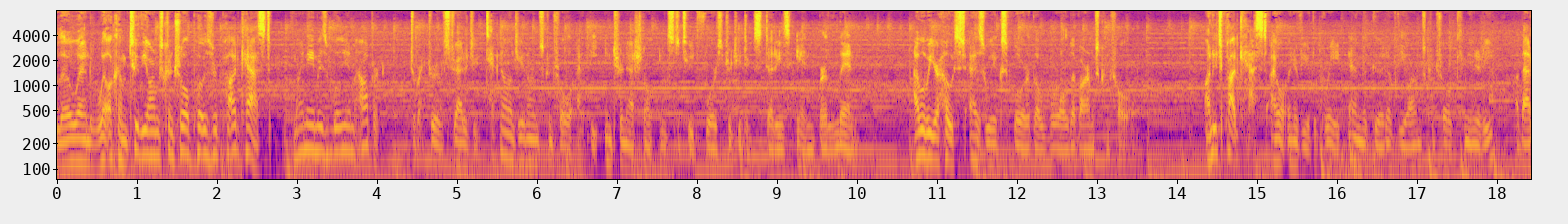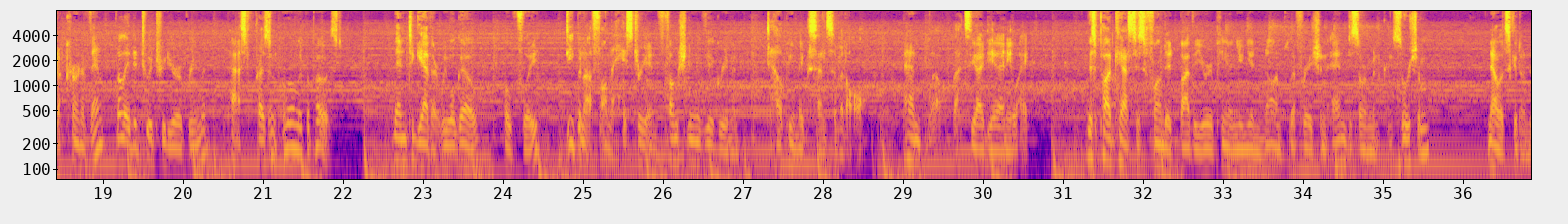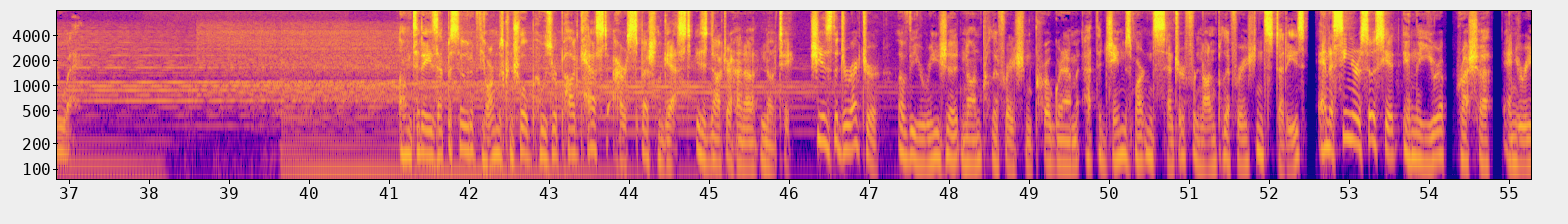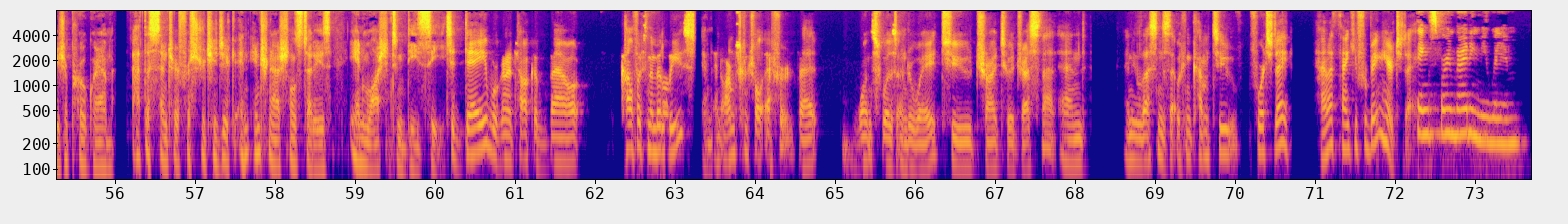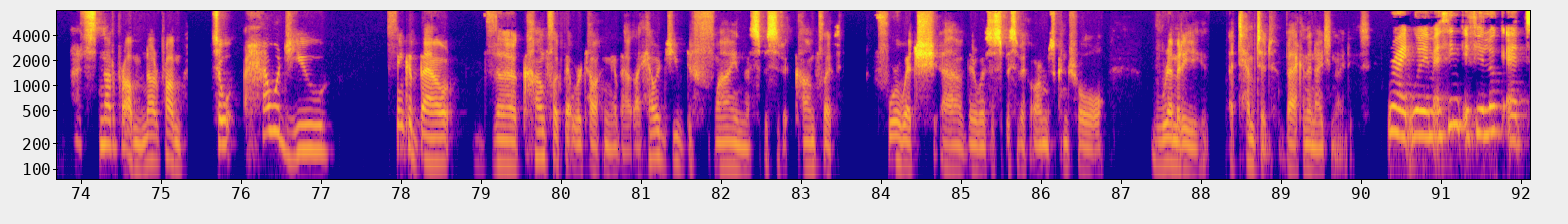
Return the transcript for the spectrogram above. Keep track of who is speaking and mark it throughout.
Speaker 1: Hello and welcome to the Arms Control Poseur podcast. My name is William Alberque, Director of Strategy, Technology, and Arms Control at the International Institute for Strategic Studies in Berlin. I will be your host as we explore the world of arms control. On each podcast, I will interview the great and the good of the arms control community about a current event related to a treaty or agreement, past, present, or only proposed. Then together we will go, hopefully, deep enough on the history and functioning of the agreement to help you make sense of it all. And, well, that's the idea anyway. This podcast is funded by the European Union Non Proliferation and Disarmament Consortium. Now let's get underway. On today's episode of the Arms Control Poseur podcast, our special guest is Dr. Hanna Notte. She is the director of the Eurasia Nonproliferation Program at the James Martin Center for Nonproliferation Studies and a senior associate in the Europe, Russia, and Eurasia program at the Center for Strategic and International Studies in Washington, D.C. Today, we're going to talk about conflict in the Middle East and an arms control effort that once was underway to try to address that and any lessons that we can come to for today. Hanna, thank you for being here today.
Speaker 2: Thanks for inviting me, William.
Speaker 1: That's not a problem, not a problem. So, how would you think about the conflict that we're talking about? Like, how would you define the specific conflict for which uh, there was a specific arms control remedy attempted back in the 1990s.
Speaker 2: Right, William. I think if you look at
